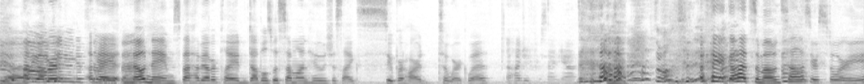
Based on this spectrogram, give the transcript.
Yeah. Have you Oh, ever- I can't even get started Okay, with that. no names, but have you ever played doubles with someone who's just like super hard to work with? a hundred percent. Yeah. So- Okay, I go mean- ahead, Simone. Tell us your story.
